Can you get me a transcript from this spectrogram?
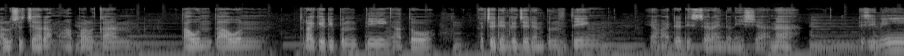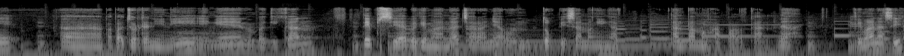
lalu sejarah menghafalkan tahun-tahun tragedi penting atau kejadian-kejadian penting yang ada di sejarah Indonesia. Nah, di sini uh, Bapak Jordan ini ingin membagikan tips ya bagaimana caranya untuk bisa mengingat tanpa menghafalkan. Nah, gimana sih?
